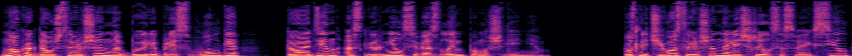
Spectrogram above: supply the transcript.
но когда уж совершенно были близ Волги, то один осквернил себя злым помышлением, после чего совершенно лишился своих сил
